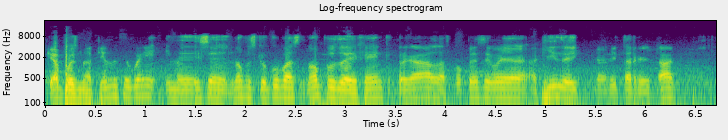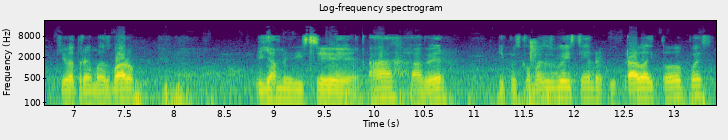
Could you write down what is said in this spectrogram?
que pues me atiende ese güey y me dice, no, pues ¿qué ocupas? No, pues le dejé encargar las copias de ese güey aquí, le dije que ahorita regresaba, que iba a traer más varo. Y ya me dice, ah, a ver, Y pues como esos güeyes tienen registrado ahí todo, pues.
